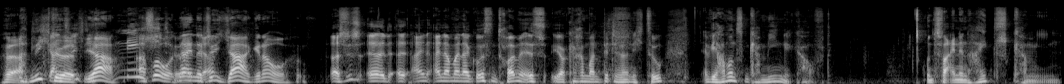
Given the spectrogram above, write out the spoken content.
hört. Ach, nicht Ganz hört, wichtig, ja. Nicht Ach so, hört, nein, natürlich, ja, genau. Ja? Das ist äh, ein, einer meiner größten Träume ist, Jörg Kachelmann, bitte hör nicht zu. Wir haben uns einen Kamin gekauft. Und zwar einen Heizkamin.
